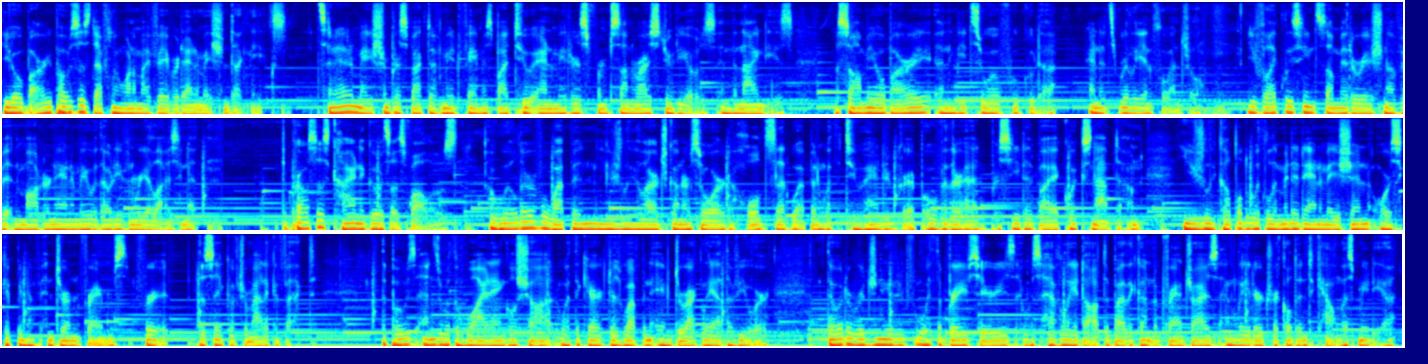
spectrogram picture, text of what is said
The Obari pose is definitely one of my favorite animation techniques. It's an animation perspective made famous by two animators from Sunrise Studios in the 90s, Masami Obari and Mitsuo Fukuda, and it's really influential. You've likely seen some iteration of it in modern anime without even realizing it. The process kinda goes as follows. A wielder of a weapon, usually a large gun or sword, holds said weapon with a two-handed grip over their head preceded by a quick snapdown, usually coupled with limited animation or skipping of intern frames for the sake of dramatic effect. The pose ends with a wide angle shot with the character's weapon aimed directly at the viewer. Though it originated with the Brave series, it was heavily adopted by the Gundam franchise and later trickled into countless media.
